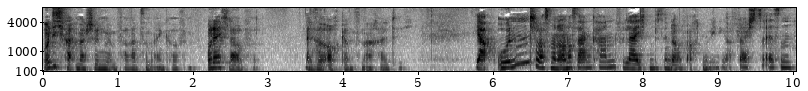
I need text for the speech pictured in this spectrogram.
Und ich fahre immer schön mit dem Fahrrad zum Einkaufen. Oder ich laufe. Also auch ganz nachhaltig. Ja, und was man auch noch sagen kann, vielleicht ein bisschen darauf achten, weniger Fleisch zu essen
